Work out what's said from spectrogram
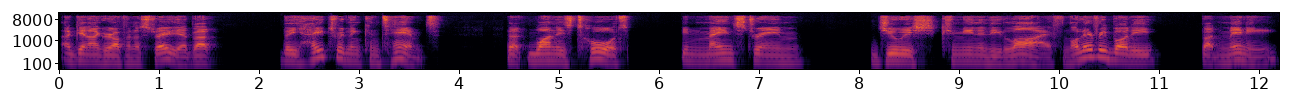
again I grew up in Australia, but the hatred and contempt that one is taught in mainstream Jewish community life, not everybody, but many,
